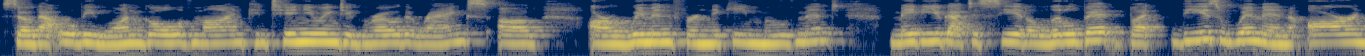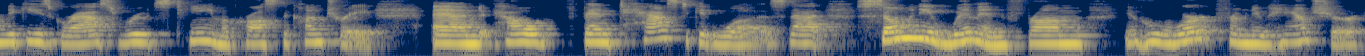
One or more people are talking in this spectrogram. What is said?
So that will be one goal of mine, continuing to grow the ranks of our Women for Nikki movement. Maybe you got to see it a little bit, but these women are Nikki's grassroots team across the country and how fantastic it was that so many women from you know, who weren't from New Hampshire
